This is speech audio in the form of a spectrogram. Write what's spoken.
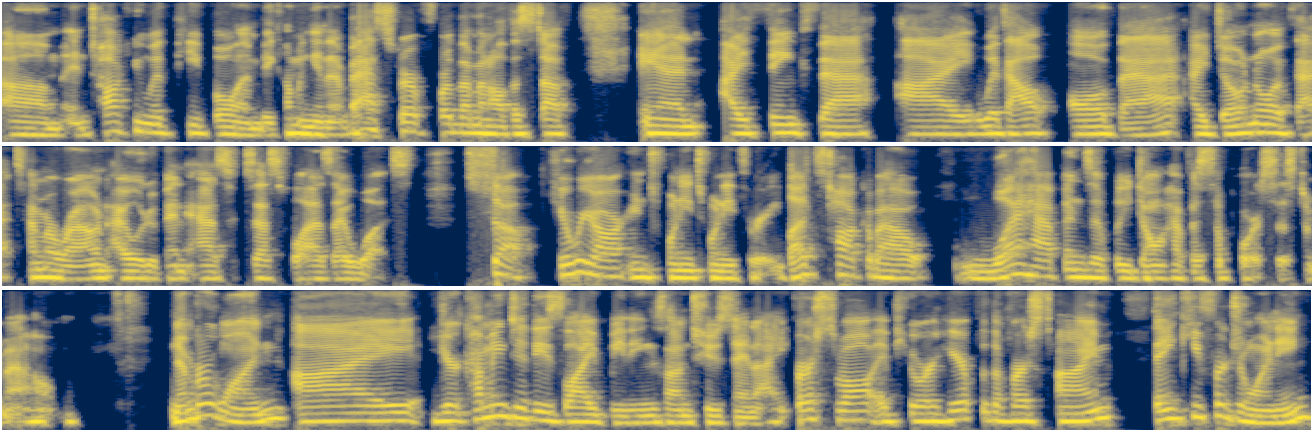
um, and talking with people and becoming an ambassador for them and all this stuff. And I think that I, without all that, I don't know if that time around I would have been as successful as I was. So here we are in 2023. Let's talk about what happens if we don't have a support system at home. Number one, I you're coming to these live meetings on Tuesday night. First of all, if you are here for the first time, thank you for joining.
